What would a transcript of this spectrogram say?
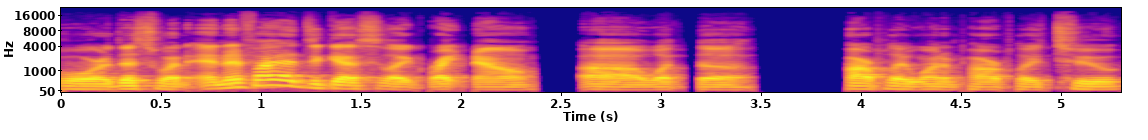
for this one. And if I had to guess, like right now, uh, what the power play one and power play two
